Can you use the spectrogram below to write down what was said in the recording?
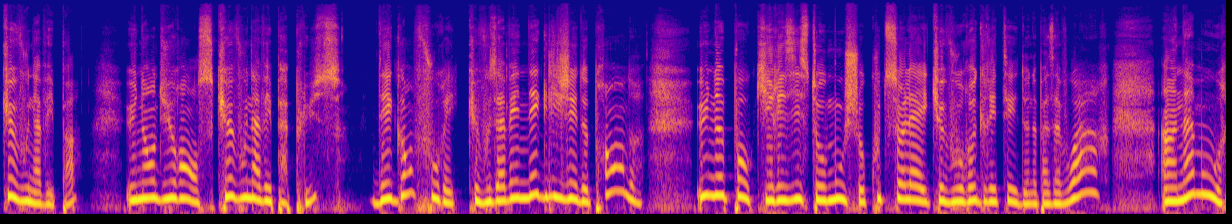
que vous n'avez pas, une endurance que vous n'avez pas plus, des gants fourrés que vous avez négligé de prendre, une peau qui résiste aux mouches au coup de soleil que vous regrettez de ne pas avoir, un amour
